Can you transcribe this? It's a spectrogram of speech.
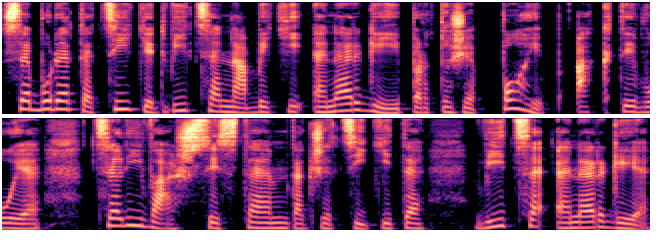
se budete cítit více nabití energií, protože pohyb aktivuje celý váš systém, takže cítíte více energie.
